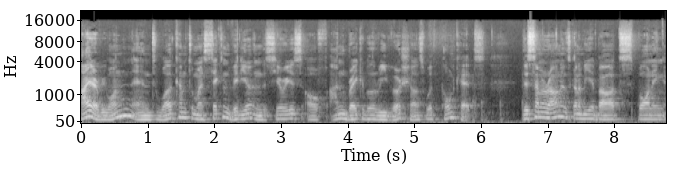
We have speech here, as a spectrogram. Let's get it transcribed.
Hi everyone and welcome to my second video in the series of unbreakable reverse shells with PwnCat. This time around it's going to be about spawning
